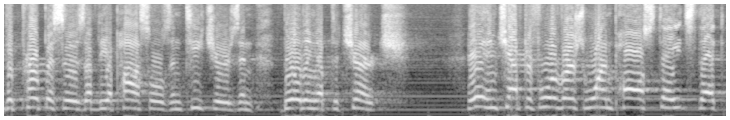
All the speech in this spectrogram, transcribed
the purposes of the apostles and teachers in building up the church. In chapter 4, verse 1, Paul states that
